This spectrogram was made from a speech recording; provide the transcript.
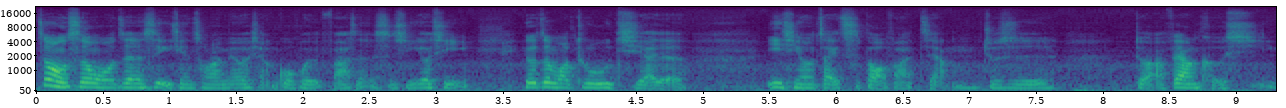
这种生活真的是以前从来没有想过会发生的事情，尤其又这么突如其来的疫情又再次爆发，这样就是对啊，非常可惜。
